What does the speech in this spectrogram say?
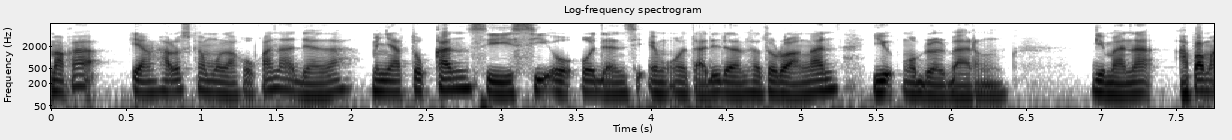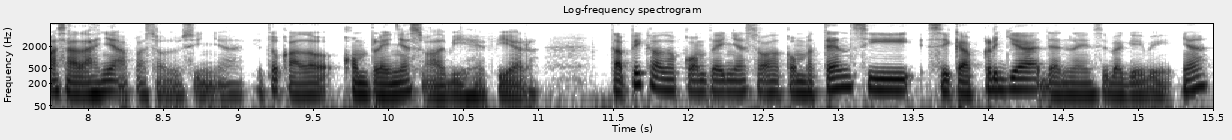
maka yang harus kamu lakukan adalah menyatukan si COO dan CMO tadi dalam satu ruangan, yuk ngobrol bareng. Gimana, apa masalahnya, apa solusinya. Itu kalau komplainnya soal behavior. Tapi kalau komplainnya soal kompetensi, sikap kerja, dan lain sebagainya,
